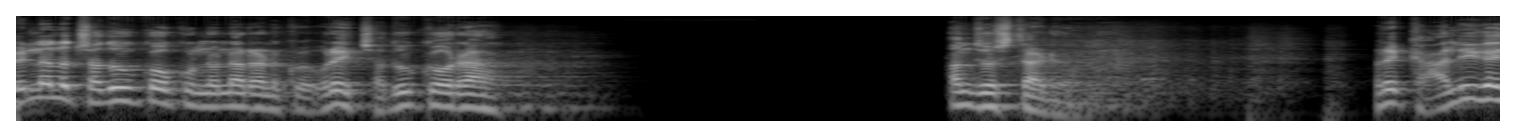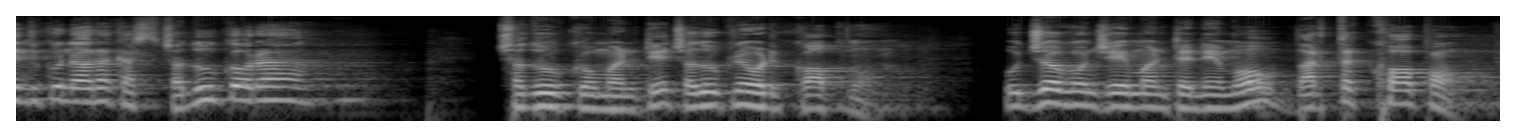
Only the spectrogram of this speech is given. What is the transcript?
పిల్లలు చదువుకోకుండా ఉన్నారనుకో ఒరే చదువుకోరా. అని చూస్తాడు. ఒరే ఖాళీగా ఎందుకున్నారా కాస్త చదువుకోరా. చదువుకోమంటే చదువుకునేవాడికి కోపం. ఉద్యోగం చేయమంటేనేమో భర్త కోపం.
